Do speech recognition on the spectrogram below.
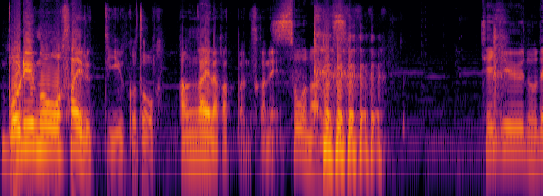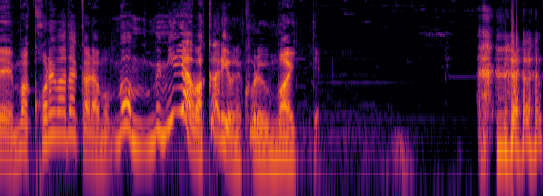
ボリュームを抑えるっていうことを考えなかったんですかね。そうなんですよ。っていうのでまあこれはだからもうまあ見りゃ分かるよねこれうまいって。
